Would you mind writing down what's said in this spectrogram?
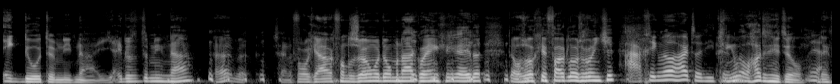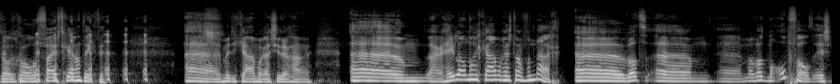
ik doe het hem niet na. Jij doet het hem niet na. Hè, we zijn er vorig jaar van de zomer door Monaco heen gereden. Dat was ook geen foutloos rondje. Ah, ging wel hard door die Ging wel hard in die. Ja. Ik denk dat het gewoon wel 50 keer aan tikte. Eh, met die camera's die daar hangen. Ehm waren hele andere camera's dan vandaag. Eh, wat, ehm, eh, maar wat me opvalt is,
